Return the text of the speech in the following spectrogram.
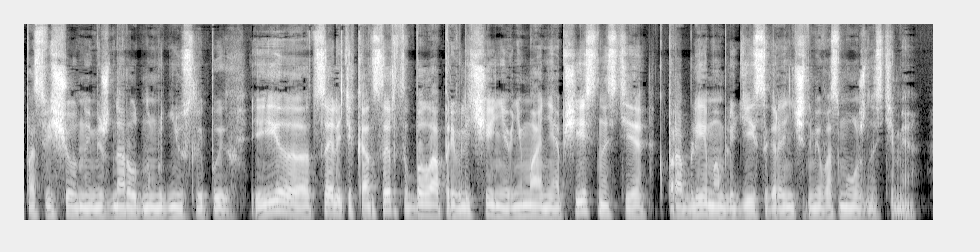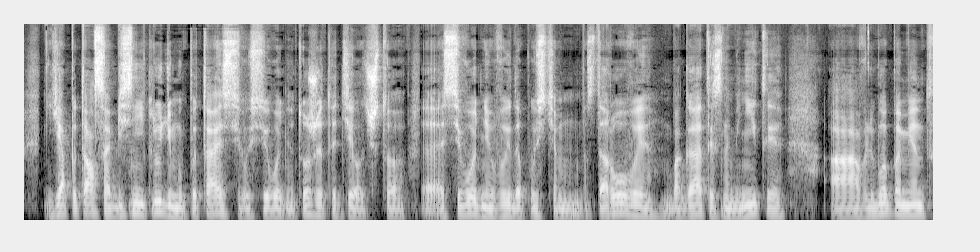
посвященные Международному дню слепых. И э, цель этих концертов была привлечение внимания общественности к проблемам людей с ограниченными возможностями. Я пытался объяснить людям и пытаюсь его сегодня тоже это делать, что э, сегодня вы, допустим, здоровы, богаты, знаменитые, а в любой момент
